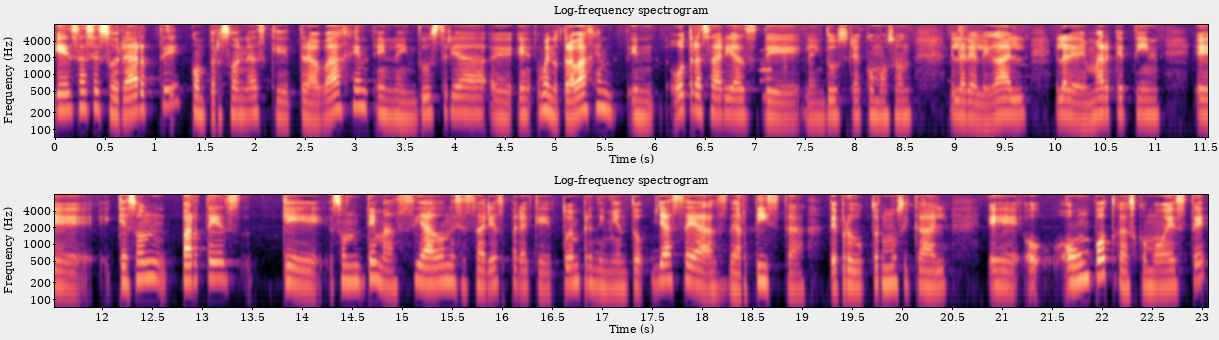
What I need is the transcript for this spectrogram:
Es asesorarte con personas que trabajen en la industria, eh, bueno, trabajen en otras áreas de la industria, como son el área legal, el área de marketing, eh, que son partes que son demasiado necesarias para que tu emprendimiento, ya seas de artista, de productor musical, eh, o, un podcast como este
